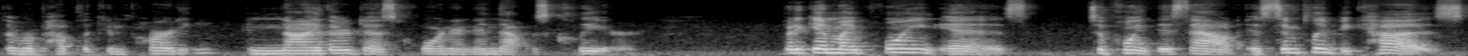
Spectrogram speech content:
the Republican Party, and neither does Cornyn, and that was clear. But again, my point is to point this out is simply because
